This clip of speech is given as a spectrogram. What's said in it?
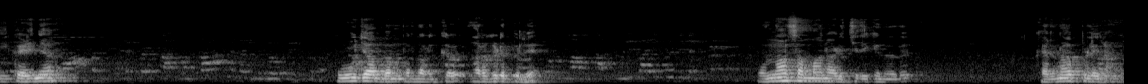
ഈ കഴിഞ്ഞ പൂജ ബംബർ നറുക്ക് നറുക്കെടുപ്പിൽ ഒന്നാം സമ്മാനം അടിച്ചിരിക്കുന്നത് കരുനാഗപ്പള്ളിയിലാണ്.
